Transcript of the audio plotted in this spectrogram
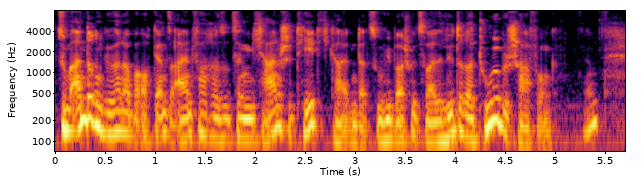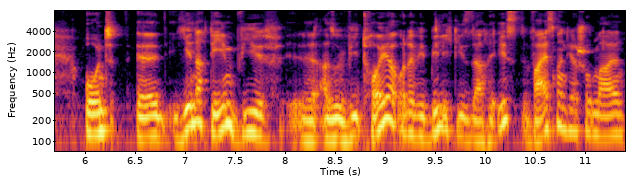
Zum anderen gehören aber auch ganz einfache sozusagen mechanische Tätigkeiten dazu, wie beispielsweise Literaturbeschaffung. Und äh, je nachdem, wie, äh, also wie teuer oder wie billig diese Sache ist, weiß man ja schon mal,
